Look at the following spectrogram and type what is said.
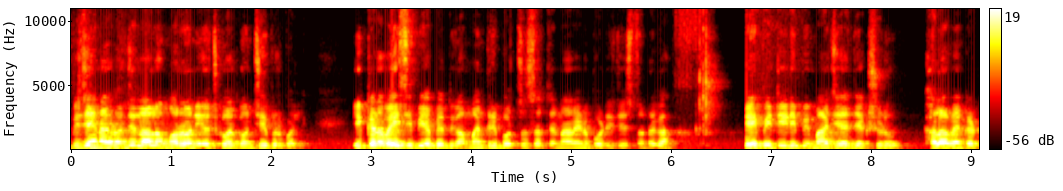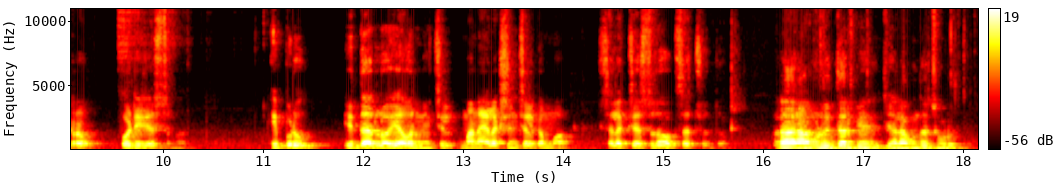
విజయనగరం జిల్లాలో మరో నియోజకవర్గం చీపురుపల్లి. ఇక్కడ వైసీపీ అభ్యర్థిగా మంత్రి బొత్స సత్యనారాయణ పోటీ చేస్తుండగా ఏపీ టీడీపీ మాజీ అధ్యక్షుడు కళా వెంకట్రావు పోటీ చేస్తున్నారు. ఇప్పుడు ఇద్దరిలో ఎవరిని చిల్- మన ఎలక్షన్ చిలకమ్మ సెలెక్ట్ చేస్తుందో ఒకసారి చూద్దాం. రాముడు ఇద్దరు ఎలా ఉందో చూడు.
